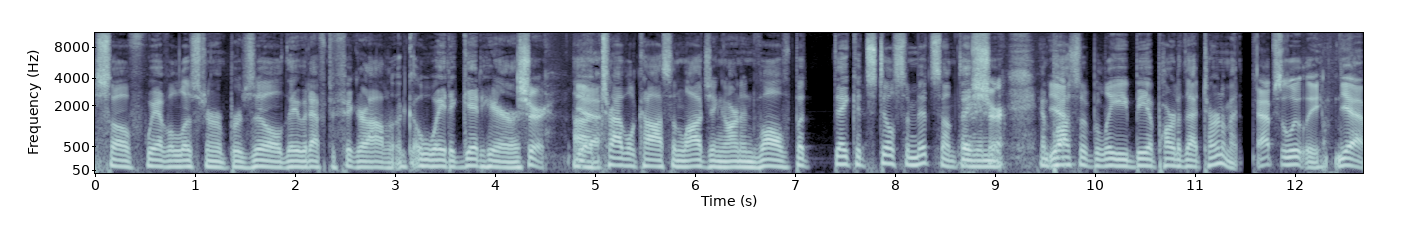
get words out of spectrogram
So if we have a listener in Brazil, they would have to figure out a, a way to get here. Sure. Uh, Yeah. travel costs and lodging aren't involved, but they could still submit something and, Sure. and Yeah. possibly be a part of that tournament. Absolutely, yeah.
